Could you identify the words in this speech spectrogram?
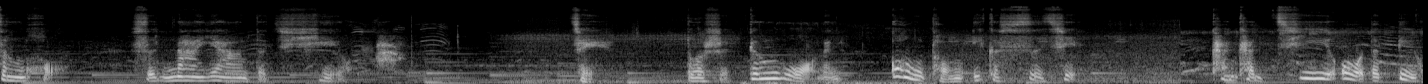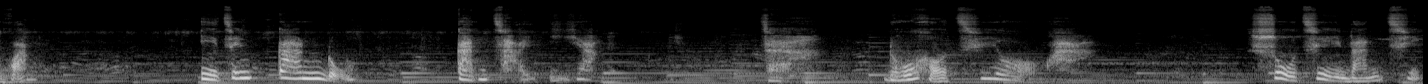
生活是那样的缺乏，这。都是跟我们共同一个世界。看看饥饿的地方，已经干如干柴一样，这如何救啊？数据难计，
